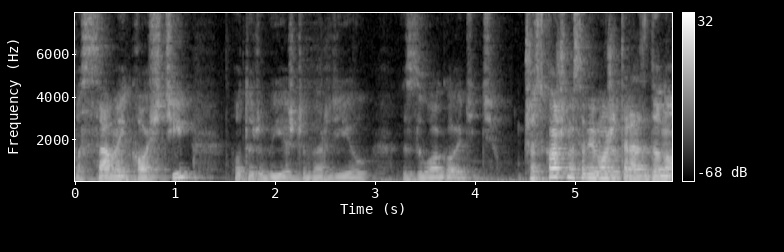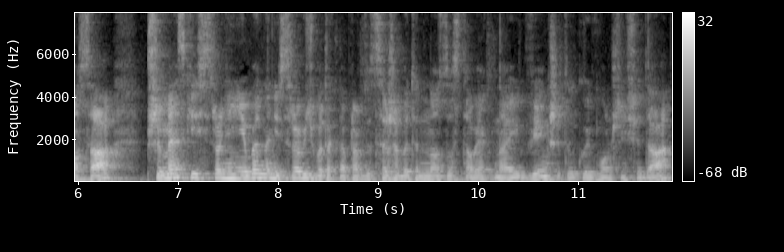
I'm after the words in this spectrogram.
po samej kości, po to, żeby jeszcze bardziej ją złagodzić. Przeskoczmy sobie może teraz do nosa. Przy męskiej stronie nie będę nic robić, bo tak naprawdę chcę, żeby ten nos został jak największy, tylko i wyłącznie się da.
